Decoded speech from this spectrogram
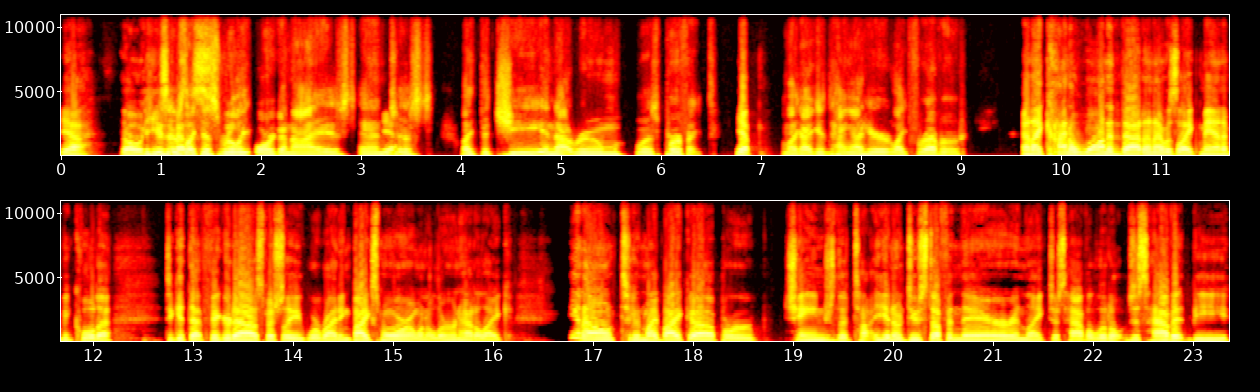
yeah. Though because he's it was like this sweet- really organized and Yeah. just like the chi in that room was perfect. Yep. I'm like, I could hang out here like forever. And I kind of wanted that, and I was like, man, it'd be cool to to get that figured out. Especially we're riding bikes more. I want to learn how to like, you know, tune my bike up or change the time. You know, do stuff in there and like just have a little, just have it be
